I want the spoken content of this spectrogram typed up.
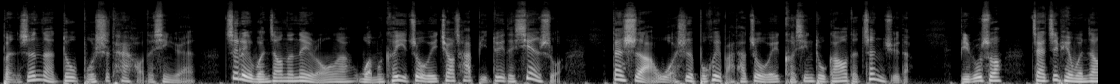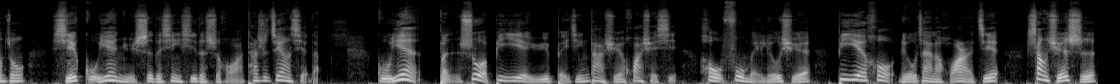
本身呢都不是太好的信源。这类文章的内容呢，我们可以作为交叉比对的线索，但是啊，我是不会把它作为可信度高的证据的。比如说，在这篇文章中写古燕女士的信息的时候啊，她是这样写的：古燕本硕毕业于北京大学化学系，后赴美留学，毕业后留在了华尔街。上学时，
